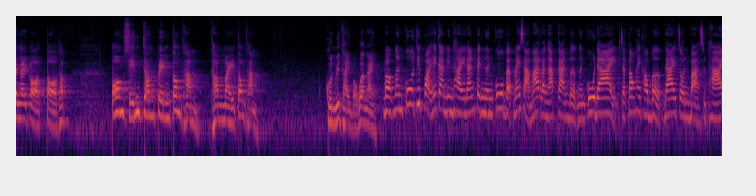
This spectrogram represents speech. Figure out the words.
ยังไงก่อนต่อครับ ออมสินจำเป็นต้องทำทำไมต้องทำคุณวิทัยบอกว่าไง บอกเงินกู้ที่ปล่อยให้การบินไทยนั้นเป็นเงินกู้แบบไม่สามารถระงับการเบิกเงินกู้ได้ จะต้องให้เขาเบิกได้จนบาทสุดท้าย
